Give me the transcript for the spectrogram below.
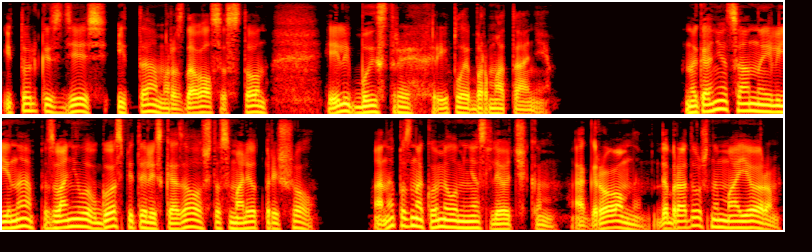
и только здесь и там раздавался стон или быстрое хриплое бормотание. Наконец Анна Ильина позвонила в госпиталь и сказала, что самолет пришел. Она познакомила меня с летчиком, огромным, добродушным майором,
